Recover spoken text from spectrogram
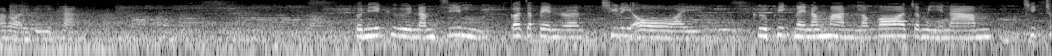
อร่อยดีค่ะ ตัวนี้คือน้ำจิ้มก็จะเป็นชิลีออยล์ คือพริกในน้ำมันแล้วก็จะมีน้ำชิกโช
